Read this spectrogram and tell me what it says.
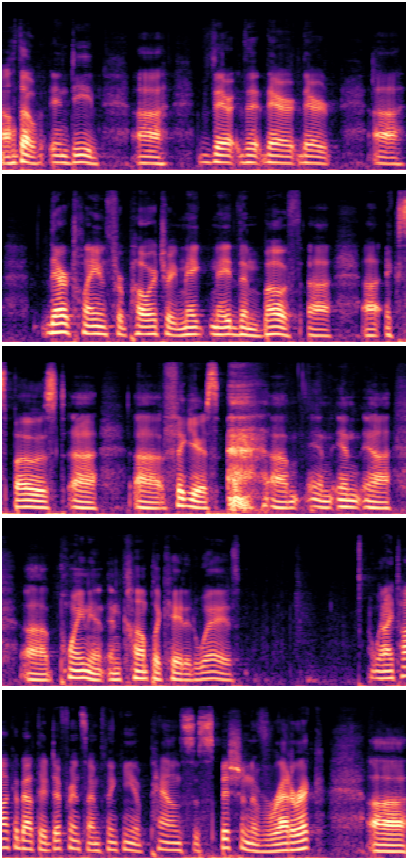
Although, indeed, uh, their, their, their, uh, their claims for poetry make, made them both uh, uh, exposed figures um, in, in poignant and complicated ways. When I talk about their difference, I'm thinking of Pound's suspicion of rhetoric, uh,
